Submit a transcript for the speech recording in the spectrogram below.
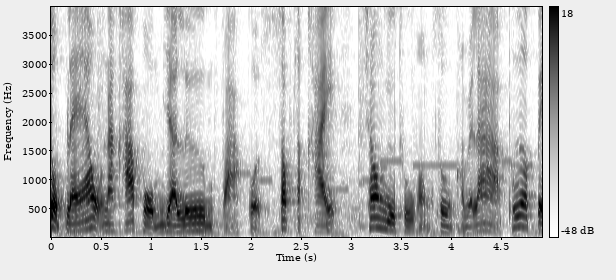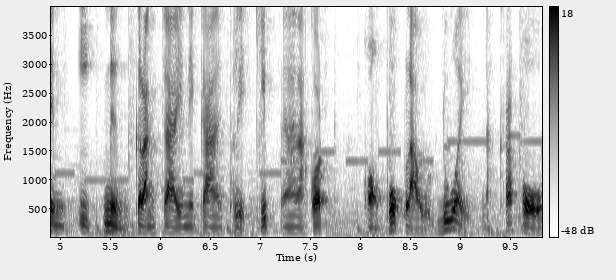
จบแล้วนะครับผมอย่าลืมฝากกด Subscribe ช่อง YouTube ของ Zoom Camera เพื่อเป็นอีกหนึ่งกำลังใจในการผลิตคลิปในอนาคตของพวกเราด้วยนะครับผม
